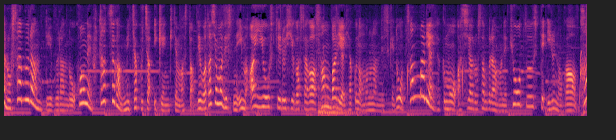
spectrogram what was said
ア・ロサブランっていうブランドこのね2つがめちゃくちゃ意見来てました。で私もですね今愛用してる日傘がサンバリア100のものなんですけどサンバリア100もアシア・ロサブランもね共通しているのが完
